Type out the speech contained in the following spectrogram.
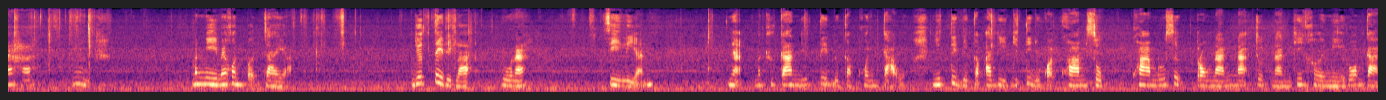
นะคะ อืมมันมีไหมคนเปิดใจอะยึดติดอีกละดูนะ สี่เหรียญเนี่ย มันคือการยึดติดอยู่กับคนเก่า ยึดติดอยู่กับอดีต ยึดติดอยู่กับความสุข ความรู้สึกตรงนั้นณนะจุดนั้นที่เคยมีร่วมกัน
